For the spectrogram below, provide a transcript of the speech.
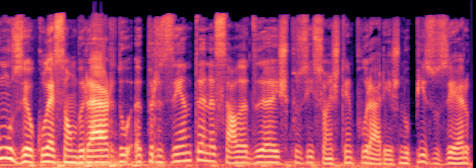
O Museu Coleção Berardo apresenta na sala de exposições temporárias no piso zero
